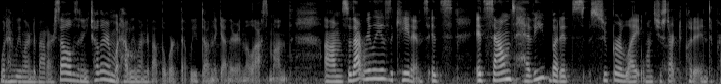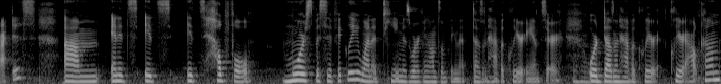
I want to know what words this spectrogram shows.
what have we learned about ourselves and each other, and what have we learned about the work that we've done together in the last month. Um, so that really is the cadence. It's it sounds heavy, but it's super light once you start to put it into practice, um, and it's it's it's helpful more specifically when a team is working on something that doesn't have a clear answer mm-hmm. or doesn't have a clear clear outcome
